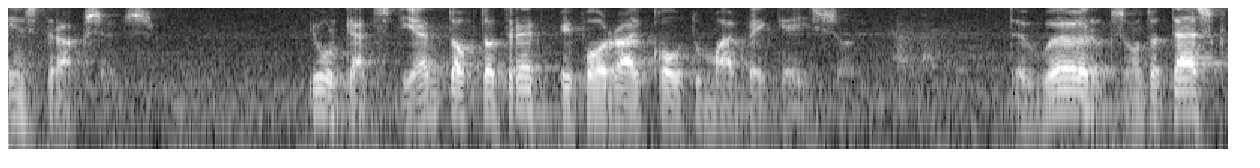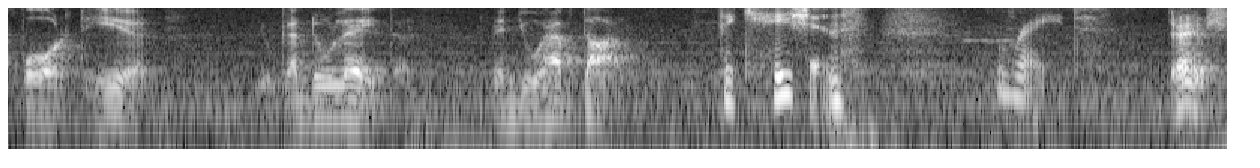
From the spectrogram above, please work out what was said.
instructions. You'll catch the end of the thread before I go to my vacation. The works on the task board here you can do later when you have time. Vacation. Right. Yes,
